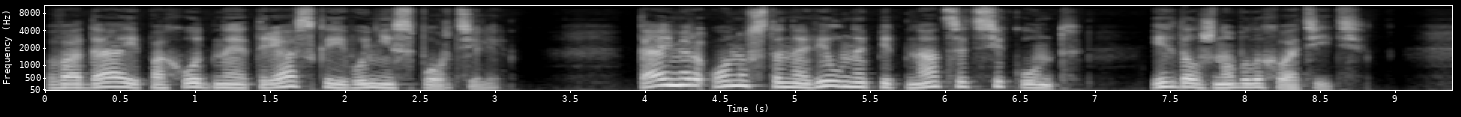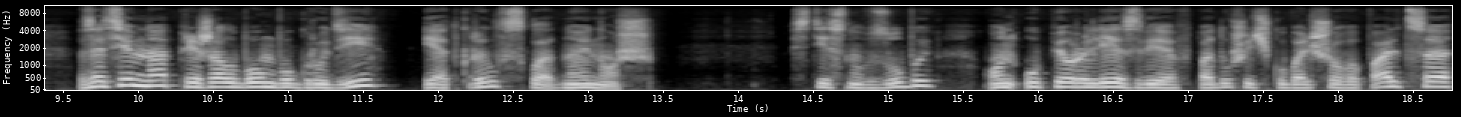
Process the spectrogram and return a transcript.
вода и походная тряска его не испортили. Таймер он установил на 15 секунд, их должно было хватить. Затем Над прижал бомбу к груди и открыл складной нож. Стиснув зубы, он упер лезвие в подушечку большого пальца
